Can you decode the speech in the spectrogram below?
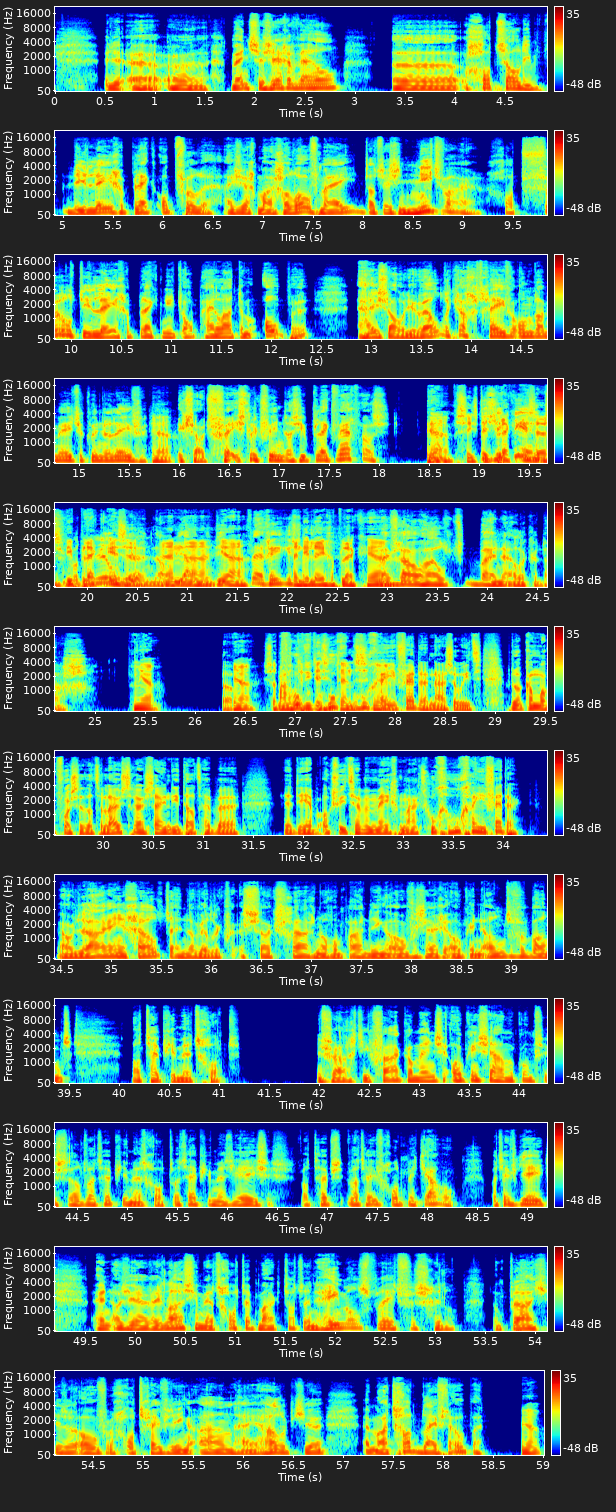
uh, mensen zeggen wel, uh, God zal die, die lege plek opvullen. Hij zegt, maar geloof mij, dat is niet waar. God vult die lege plek niet op. Hij laat hem open. Hij zal je wel de kracht geven om daarmee te kunnen leven. Ja. Ik zou het vreselijk vinden als die plek weg was. Ja, precies. Die dus plek is er. Die plek is er. En, ja, die, uh, en die lege plek. Ja. Mijn vrouw huilt bijna elke dag. Ja. Ja, is dat maar hoe, is intens. Hoe, ga je verder naar zoiets? Ik, bedoel, ik kan me ook voorstellen dat er luisteraars zijn die dat hebben, eh, die hebben ook zoiets hebben meegemaakt. Hoe, hoe ga je verder? Nou, daarin geldt, en daar wil ik straks graag nog een paar dingen over zeggen, ook in ander verband. Wat heb je met God? Een vraag die vaak aan mensen, ook in samenkomsten stel. Wat heb je met God? Wat heb je met Jezus? Wat, heb, wat heeft God met jou? Wat heeft je? En als je een relatie met God hebt, maakt dat een hemelsbreed verschil. Dan praat je erover, God geeft dingen aan, hij helpt je. En, maar het gat blijft open. Ja.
